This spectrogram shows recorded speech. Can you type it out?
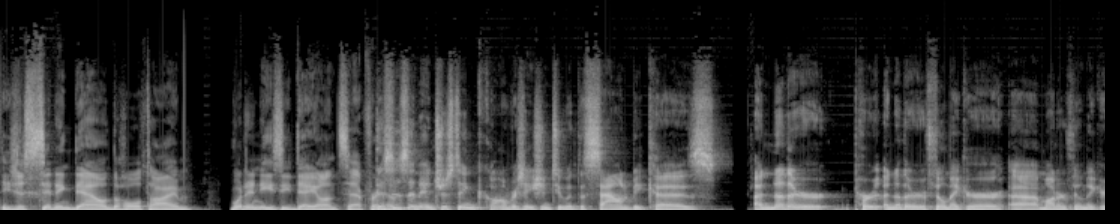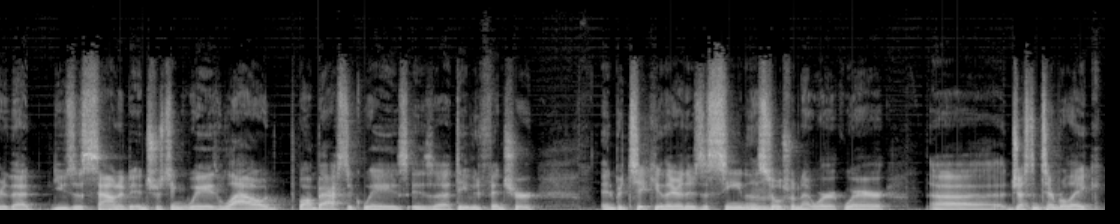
He's just sitting down the whole time. What an easy day on set for This him. This is an interesting conversation too with the sound because another per, another filmmaker, uh, modern filmmaker that uses sound in interesting ways, loud, bombastic ways, is uh, David Fincher. In particular, there's a scene in the Social Network where uh, Justin Timberlake,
